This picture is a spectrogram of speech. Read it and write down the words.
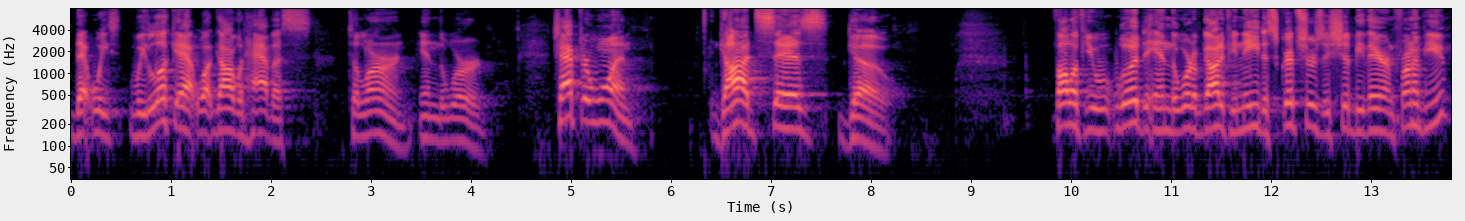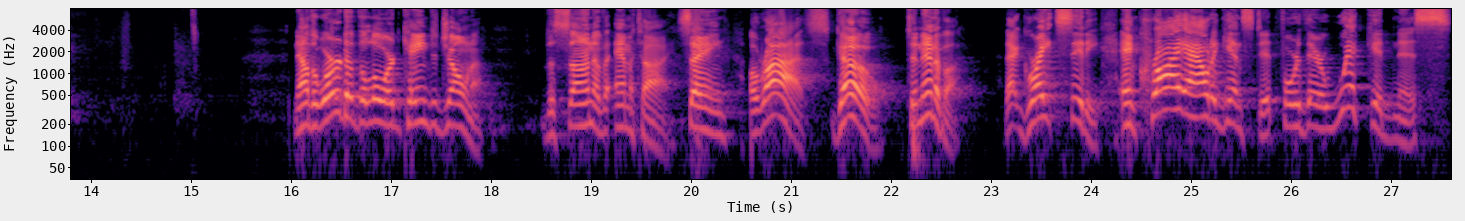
that we, we look at what God would have us to learn in the Word. Chapter 1, God says, Go. Follow, if you would, in the Word of God. If you need the scriptures, it should be there in front of you. Now, the word of the Lord came to Jonah, the son of Amittai, saying, Arise, go to Nineveh that great city, and cry out against it, for their wickedness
